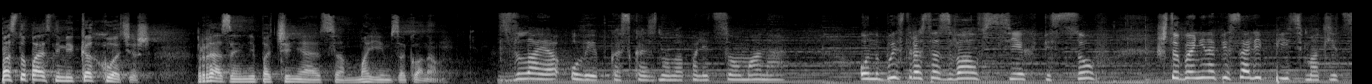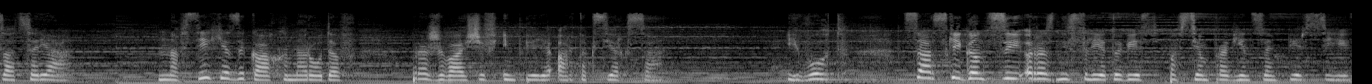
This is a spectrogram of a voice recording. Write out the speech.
Поступай с ними, как хочешь. Разве не подчиняются моим законам? Злая улыбка скользнула по лицу Мана. Он быстро созвал всех писцов, чтобы они написали письма от лица царя на всех языках народов, проживающих в империи Артаксеркса. И вот – Царские гонцы разнесли эту весть по всем провинциям Персии,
